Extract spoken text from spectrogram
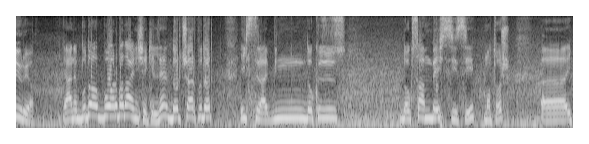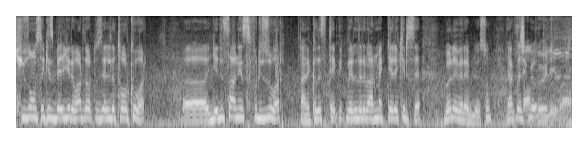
yürüyor. Yani bu da bu araba da aynı şekilde 4x4 X-Drive 1995 cc motor. E, 218 beygiri var, 450 de torku var. E, 7 saniye 0 yüzü var. Yani klasik teknik verileri vermek gerekirse böyle verebiliyorsun. Yaklaşık Şu an bir böyleyim ha.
